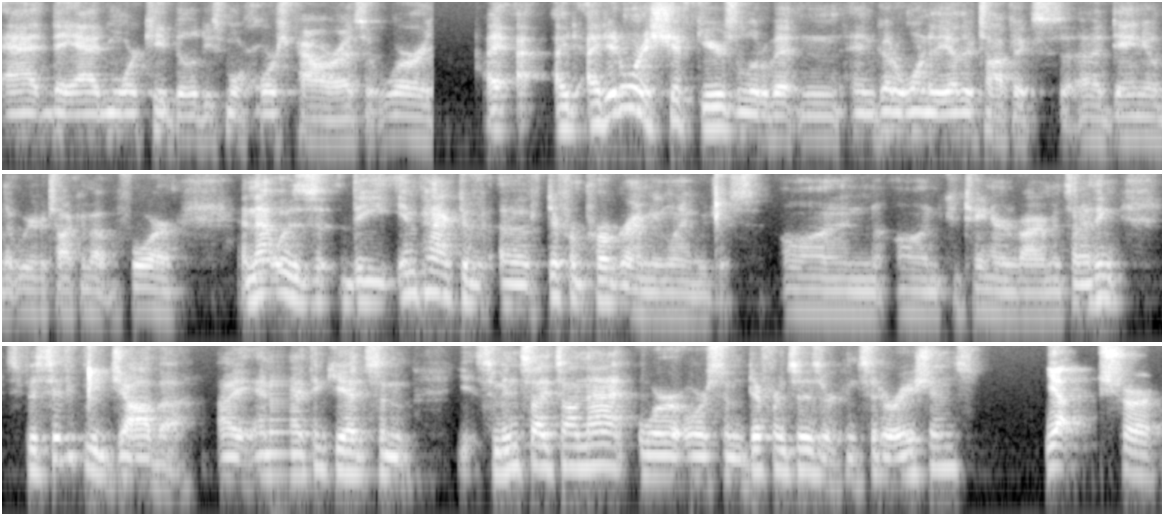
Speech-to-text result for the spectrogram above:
add they add more capabilities, more horsepower, as it were. I, I, I did want to shift gears a little bit and, and go to one of the other topics, uh, Daniel, that we were talking about before, and that was the impact of, of different programming languages on on container environments, and I think specifically Java. I and I think you had some some insights on that, or or some differences or considerations. Yeah, sure.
